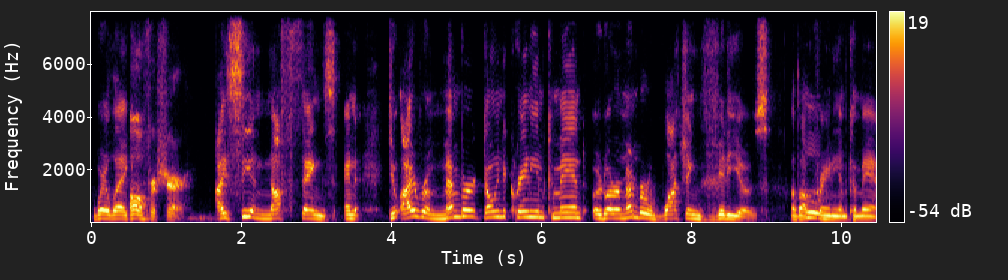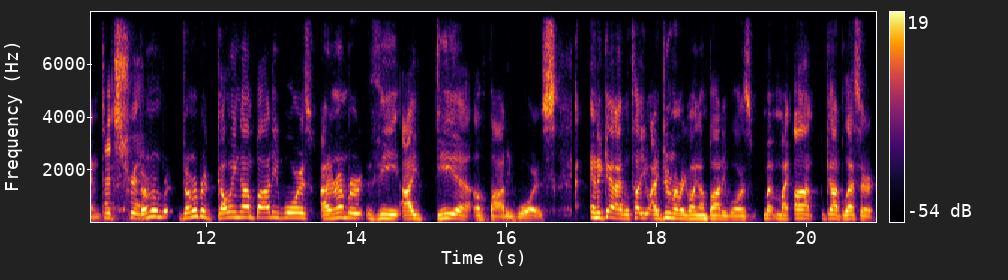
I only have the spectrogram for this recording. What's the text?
where like oh for sure i see enough things and do i remember going to cranium command or do i remember watching videos about Ooh, Cranium Command. That's true. Do I remember do I remember going on Body Wars? I remember the idea of Body Wars. And again, I will tell you, I do remember going on Body Wars. My, my aunt, God bless her,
